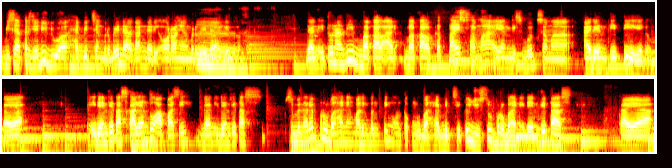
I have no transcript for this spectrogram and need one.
bisa terjadi dua habits yang berbeda kan dari orang yang berbeda hmm. gitu. Dan itu nanti bakal bakal ketais sama yang disebut sama identity gitu. Kayak identitas kalian tuh apa sih? Dan identitas sebenarnya perubahan yang paling penting untuk mengubah habits itu justru perubahan identitas. Kayak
